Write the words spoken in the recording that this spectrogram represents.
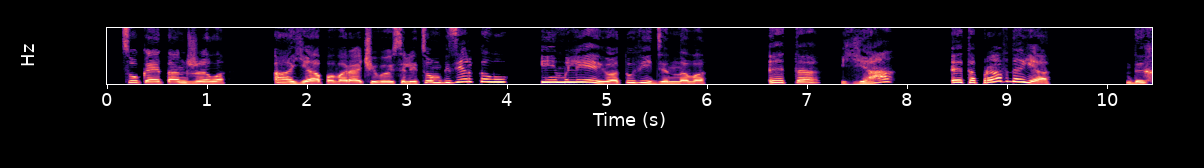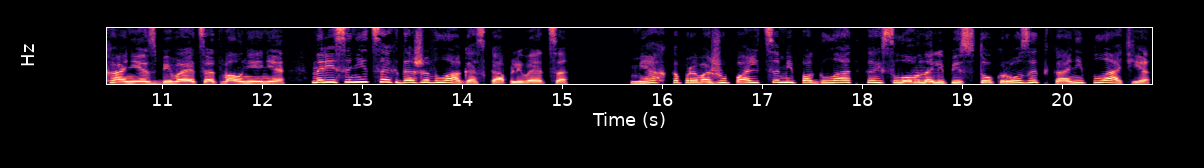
— цукает Анжела, а я поворачиваюсь лицом к зеркалу и млею от увиденного. «Это я? Это правда я?» Дыхание сбивается от волнения, на ресницах даже влага скапливается. Мягко провожу пальцами по гладкой, словно лепесток розы ткани платья,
